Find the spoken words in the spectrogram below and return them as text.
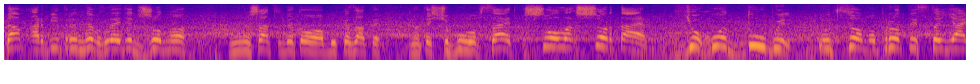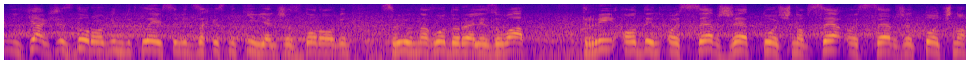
там арбітри не вгледять жодного шансу для того, аби казати на те, що був офсайд. Шола Шортайр. Його дубль у цьому протистоянні. Як же здорово він відклеївся від захисників, як же здорово він свою нагоду реалізував. 3-1. Ось це вже точно все. Ось це вже точно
